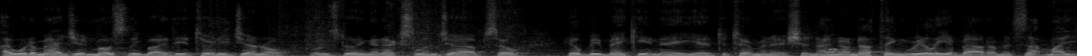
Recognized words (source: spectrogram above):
I would imagine, mostly by the Attorney General, who's doing an excellent job. So he'll be making a uh, determination. I know nothing really about him. It's not my,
